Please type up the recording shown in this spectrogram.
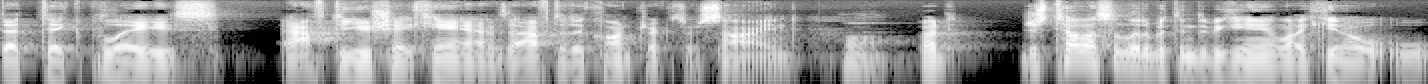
that take place after you shake hands, after the contracts are signed. Hmm. But just tell us a little bit in the beginning, like, you know,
